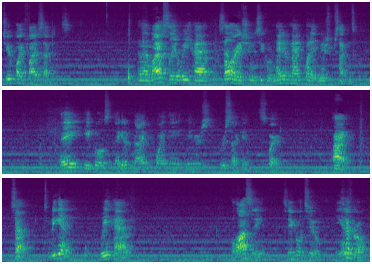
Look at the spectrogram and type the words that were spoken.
2.5 seconds. And then lastly, we have acceleration is equal to negative 9.8 meters per second squared. A equals negative 9.8 meters per second squared. Alright, so to begin, we have velocity is equal to the integral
